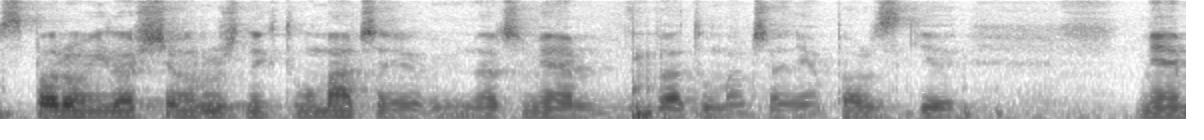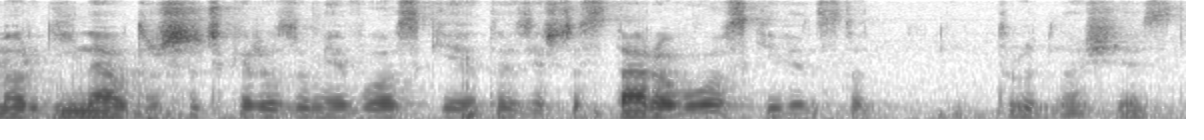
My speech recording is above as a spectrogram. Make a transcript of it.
sporą ilością różnych tłumaczeń, znaczy miałem dwa tłumaczenia polskie, Miałem oryginał, troszeczkę rozumiem włoski, a to jest jeszcze starowłoski, więc to trudność jest.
